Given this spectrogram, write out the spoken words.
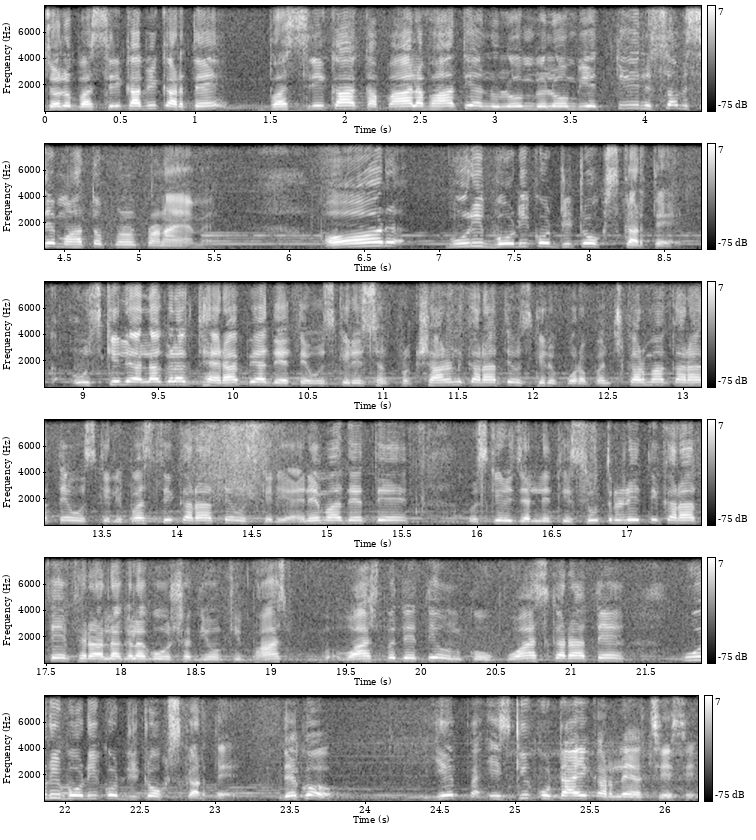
चलो, भस्त्रिका भी करते हैं। भस्त्रिका कपाल भाती अनुलोम विलोम ये तीन सबसे महत्वपूर्ण प्राणायाम है। और पूरी बॉडी को डिटॉक्स करते हैं। उसके लिए अलग अलग थेरापियाँ देते हैं। उसके लिए प्रक्षारण कराते हैं। उसके लिए पूरा पंचकर्मा कराते हैं। उसके लिए बस्ती कराते हैं। उसके लिए एनेमा देते हैं। उसके लिए जलनीति सूत्र नीति कराते हैं। फिर अलग अलग औषधियों की भाष वाष्प देते हैं। उनको उपवास कराते हैं। पूरी बॉडी को डिटॉक्स करते हैं। देखो, ये इसकी कुटाई कर लें अच्छे से।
